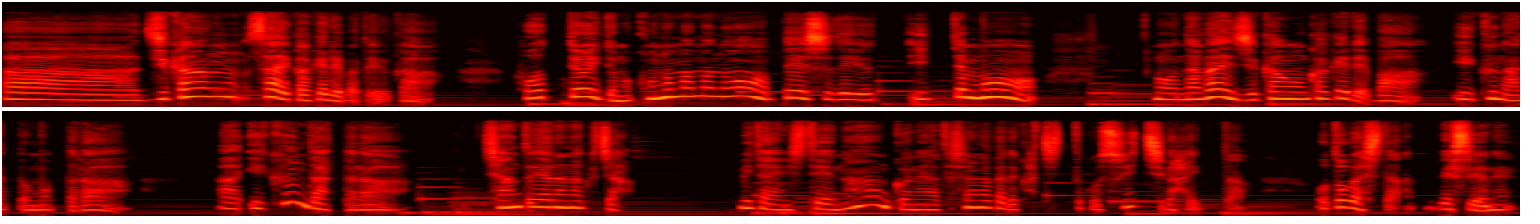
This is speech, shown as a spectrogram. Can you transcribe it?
あ時間さえかければというか、放っておいても、このままのペースで言っても、もう長い時間をかければ行くなと思ったら、あ、行くんだったら、ちゃんとやらなくちゃ。みたいにして、なんかね、私の中でカチッとこうスイッチが入った音がしたんですよね。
